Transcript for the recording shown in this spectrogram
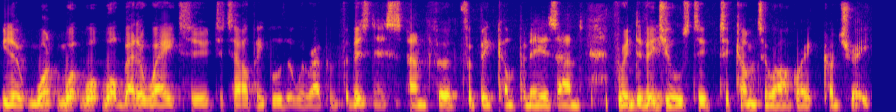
you know, what, what, what better way to, to tell people that we're open for business and for, for big companies and for individuals to, to come to our great country,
